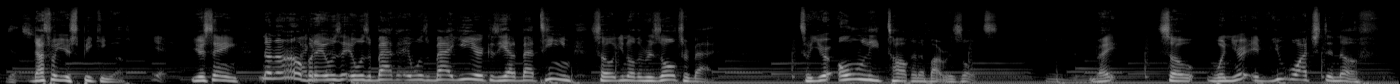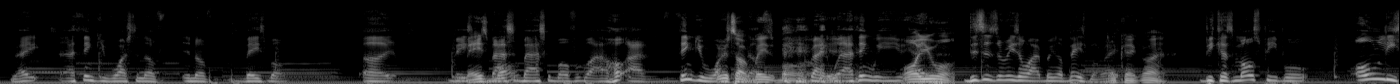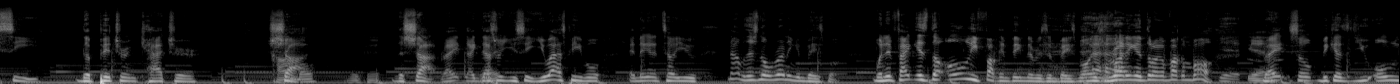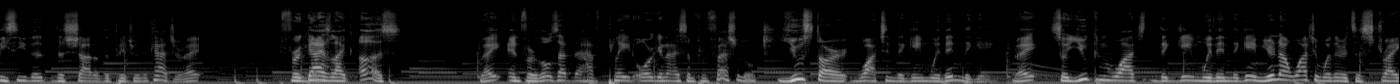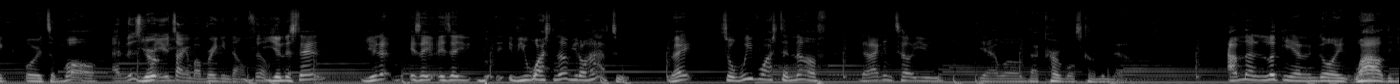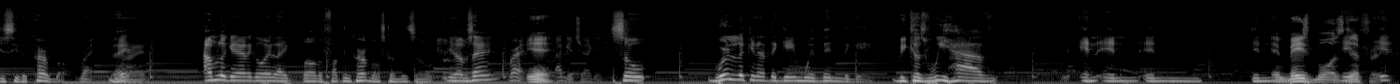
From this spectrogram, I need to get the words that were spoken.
Yes. That's what you're speaking of. Yeah. You're saying no, no, no, I but it was it was a bad it was a bad year because he had a bad team, so you know the results are bad. So you're only talking about results, right? So when you're if you've watched enough, right? I think you've watched enough enough baseball, uh, base, Baseball? bas- basketball, football. I, ho- I think you We watched. talk baseball. right? Yeah. Well, I think we you, All I- you want. This is the reason why I bring up baseball, right? Okay, go ahead. Because most people only see the pitcher and catcher shot, Okay. the shot, right? Like that's Right. what you see. You ask people, and they're gonna tell you, "No, but there's no running in baseball." When in fact, it's the only fucking thing there is in baseball is running and throwing a fucking ball, Yeah. Yeah. right? So because you only see the the shot of the pitcher and the catcher, right? For guys like us, right, and for those that, that have played organized and professional, you start watching the game within the game, right? So you can watch the game within the game. You're not watching whether it's a strike or it's a ball. At this You're- point, you're talking about breaking down film. You understand? You're not, is a is a if you watch enough, you don't have to, right? So we've watched enough that I can tell you, yeah, well, that curveball's coming now. I'm not looking at it and going, wow, did you see the curveball? Right. Right? I'm looking at it going like, well, the fucking curveball's coming. So you know what I'm saying? Right. Yeah. I get you. I get you. So we're looking at the game within the game because we have in in in in And baseball is it- different. it-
